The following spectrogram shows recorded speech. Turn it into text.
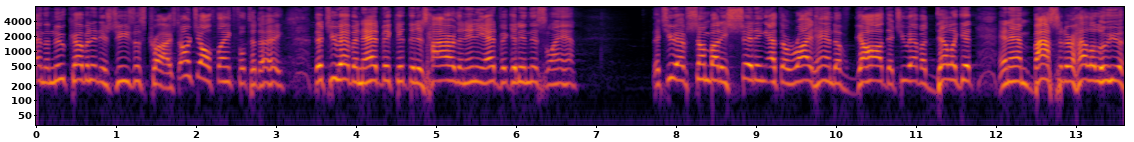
and the new covenant is Jesus Christ. Aren't y'all thankful today that you have an advocate that is higher than any advocate in this land? That you have somebody sitting at the right hand of God, that you have a delegate, an ambassador, hallelujah,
